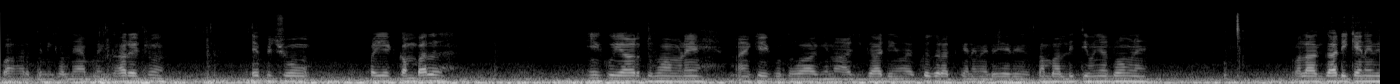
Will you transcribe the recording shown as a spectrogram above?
باہر تے نکلنے اپنے گھر چوں پچھو کمبل یہ کوئی یار دے میں کہ گاڑی قدرت کے ملا گاڑی کہنے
